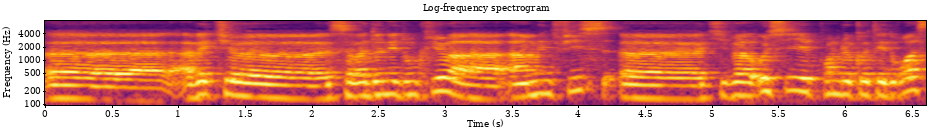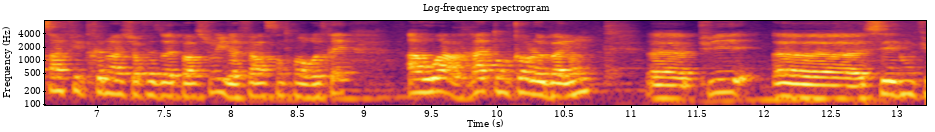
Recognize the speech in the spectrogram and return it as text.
Euh, avec, euh, ça va donner donc lieu à, un Memphis euh, qui va aussi prendre le côté droit, s'infiltrer dans la surface de réparation, il va faire un centre en retrait. Awar rate encore le ballon, puis c'est donc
